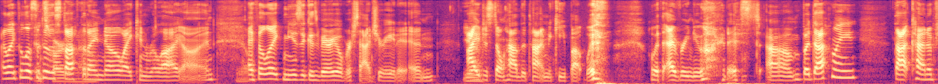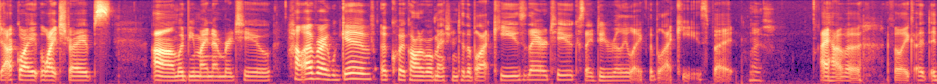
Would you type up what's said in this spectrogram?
I like to listen It's to the stuff that. I know I can rely on. Yep. I feel like music is very oversaturated, and I just don't have the time to keep up with with every new artist. Um, but definitely that kind of Jack White, the White Stripes, um, would be my number two. However, I would give a quick honorable mention to the Black Keys there too, because I do really like the Black Keys. But Nice. I have a, I feel like a, a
